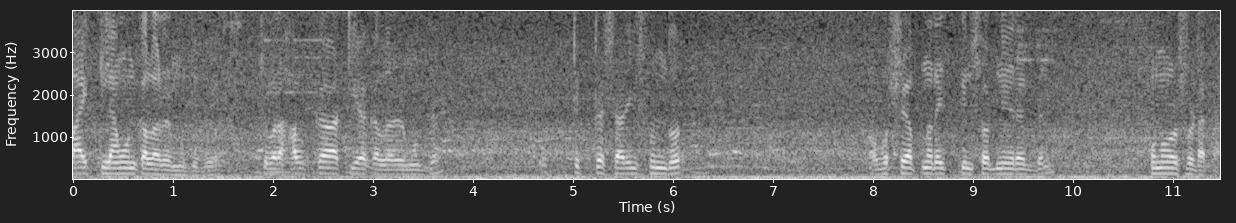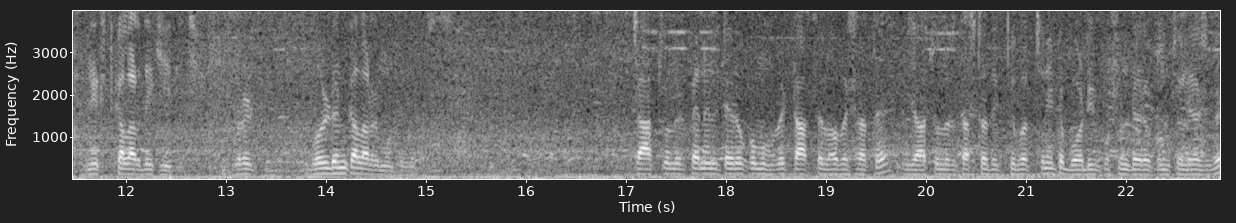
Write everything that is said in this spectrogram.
লাইট লেমন কালারের মধ্যে বিয়ার্স একেবারে হালকা টিয়া কালারের মধ্যে। প্রত্যেকটা শাড়ি সুন্দর। অবশ্যই আপনারা স্ক্রিনশট নিয়ে রাখবেন। পনেরোশো টাকা। নেক্সট কালার দেখিয়ে দিচ্ছি। গোল্ডেন কালারের মধ্যে বিয়ার্স আঁচলের প্যানেলটা এরকম হবে টার্সেল হবে সাথে। যে আঁচলের কাজটা দেখতে পাচ্ছেন, এটা বডির পোষণটা এরকম চলে আসবে।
